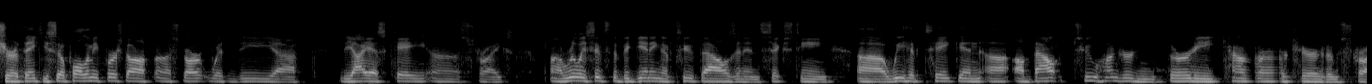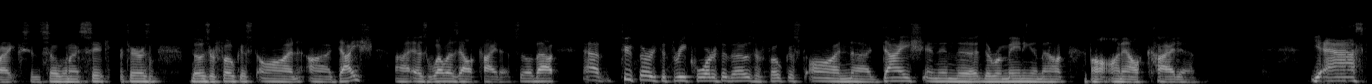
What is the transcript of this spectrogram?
Sure, thank you. So, Paul, let me first off uh, start with the uh, the ISK uh, strikes. Uh, really, since the beginning of 2016, uh, we have taken uh, about 230 counterterrorism strikes. And so, when I say counterterrorism, those are focused on Daesh as well as Al Qaeda. So, about two thirds to three quarters of those are focused on Daesh, and then the, the remaining amount on Al Qaeda you ask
